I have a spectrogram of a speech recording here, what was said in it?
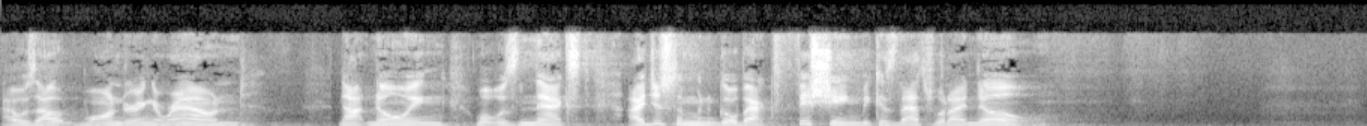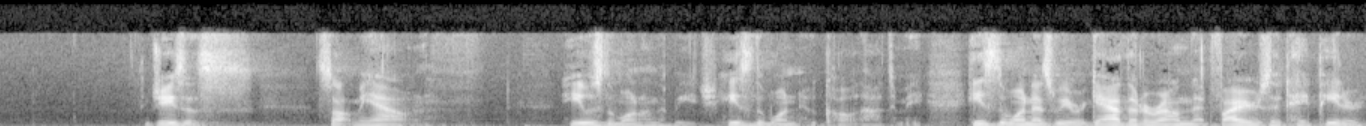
I was out wandering around, not knowing what was next. I just am going to go back fishing because that's what I know. Jesus sought me out. He was the one on the beach. He's the one who called out to me. He's the one, as we were gathered around that fire, said, Hey, Peter,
